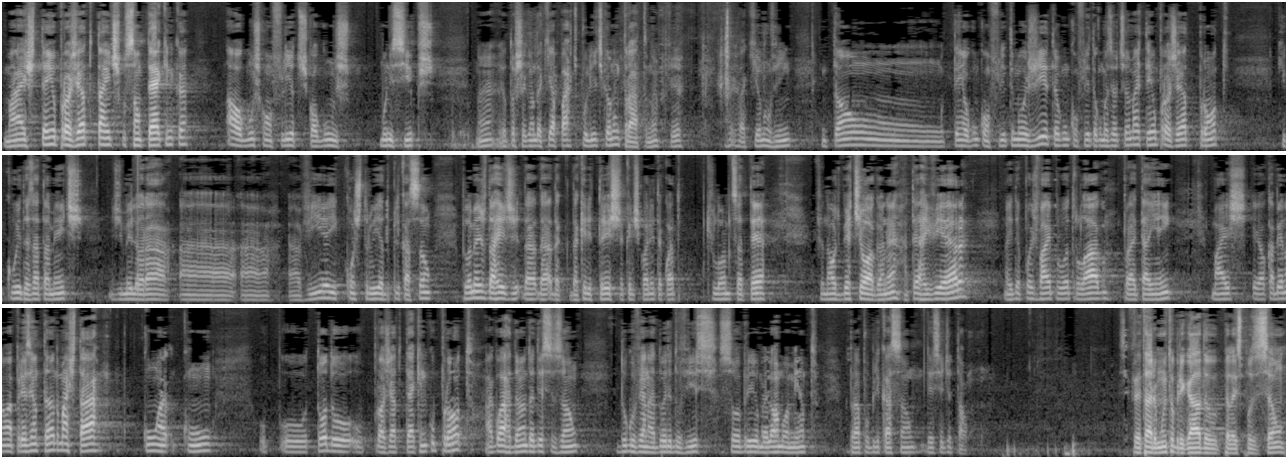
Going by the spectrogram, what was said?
Mas tem o projeto, está em discussão técnica, há alguns conflitos com alguns municípios. Né? Eu estou chegando aqui, a parte política eu não trato, né? porque aqui eu não vim. Então, tem algum conflito em Mogi, tem algum conflito em algumas outras, mas tem um projeto pronto que cuida exatamente de melhorar a, a, a, via e construir a duplicação, pelo menos da regi, da, da, daquele trecho, aqueles 44 quilômetros até final de Bertioga, né? até a Riviera, aí depois vai para o outro lago, para Itaém, mas eu acabei não apresentando, mas está com, a, com o, o, todo o projeto técnico pronto, aguardando a decisão do governador e do vice sobre o melhor momento para a publicação desse edital. Secretário, muito obrigado pela exposição.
